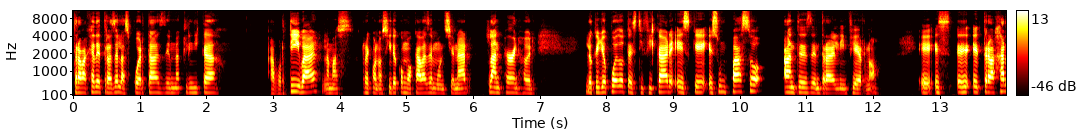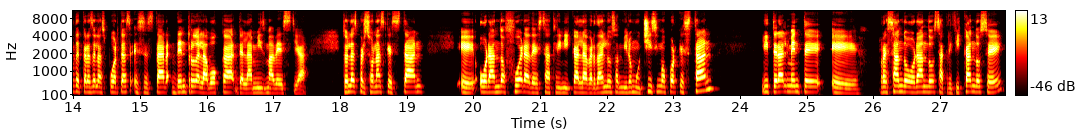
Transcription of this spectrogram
trabajé detrás de las puertas de una clínica abortiva, la más reconocida como acabas de mencionar, Planned Parenthood. Lo que yo puedo testificar es que es un paso antes de entrar al infierno. Eh, es, eh, trabajar detrás de las puertas es estar dentro de la boca de la misma bestia. Entonces las personas que están orando afuera de esta clínica, la verdad los admiro muchísimo porque están literalmente rezando, orando, sacrificándose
